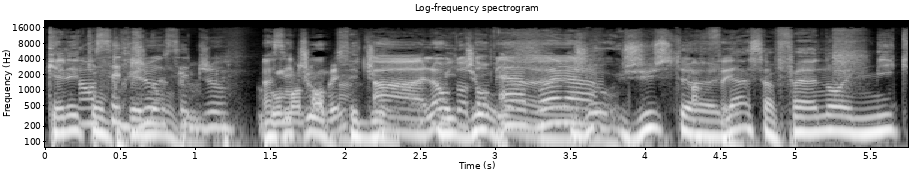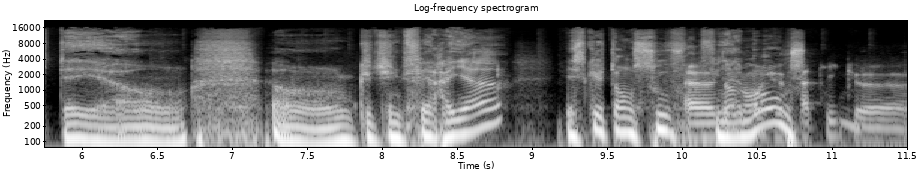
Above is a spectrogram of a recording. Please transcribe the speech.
quel est Non, ton c'est prénom c'est Joe. Ah, c'est Joe. Ah, là, on Oui, t'entend bien. Ah, voilà. Joe, juste euh, là, ça fait un an et demi que, euh, en, en- que tu ne fais rien. Est-ce que tu en souffres Euh, finalement non, je pratique, euh,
